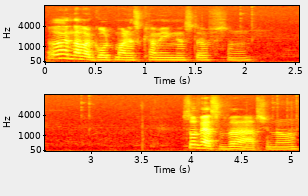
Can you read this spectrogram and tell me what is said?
Well, another gold mine is coming and stuff, so... So there's that, you know.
